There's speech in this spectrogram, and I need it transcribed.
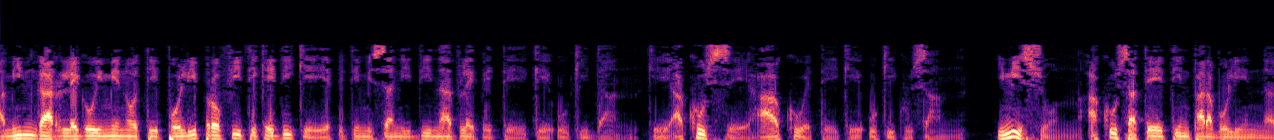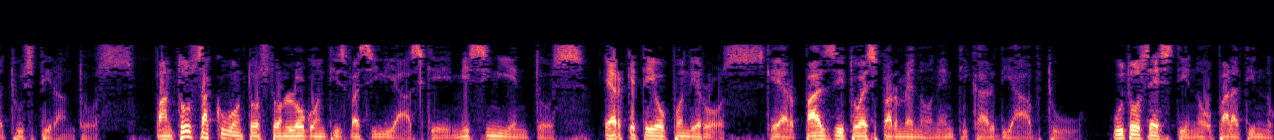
αμήν γαρ λέγω ημίν πολύ προφήτη και δίκαιη επιτιμήσαν οι βλέπετε και ουκίδαν, και ακούσε ακούετε και ουκίκουσαν. Ημίσον, ακούσατε την παραβολήν του σπυραντος. Παντός ακούοντος των λόγων της βασιλιάς και μη συνιέντος, έρχεται ο πονηρός και αρπάζει το εσπαρμένον εν τη καρδιά αυτού. Ούτως έστειν ο παρατίν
